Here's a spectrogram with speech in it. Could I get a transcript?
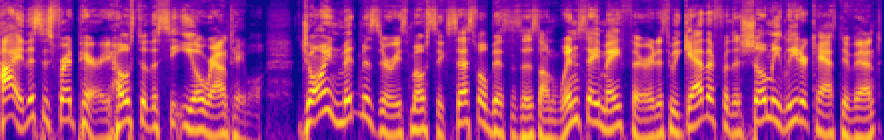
Hi, this is Fred Perry, host of the CEO Roundtable. Join Mid Missouri's most successful businesses on Wednesday, May 3rd as we gather for the Show Me Leadercast event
